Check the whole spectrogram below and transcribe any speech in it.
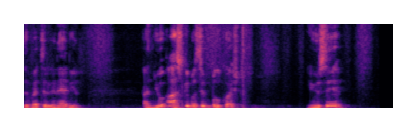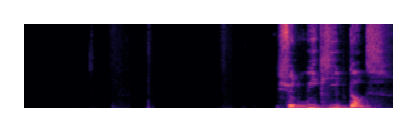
the veterinarian and you ask him a simple question. You say, should we keep dogs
